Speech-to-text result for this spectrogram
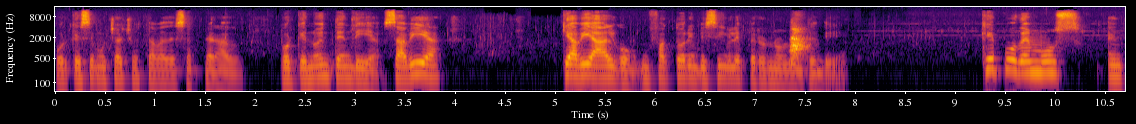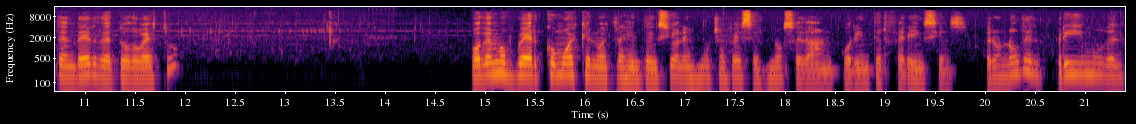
porque ese muchacho estaba desesperado porque no entendía. Sabía que había algo, un factor invisible, pero no lo entendía. ¿Qué podemos entender de todo esto? Podemos ver cómo es que nuestras intenciones muchas veces no se dan por interferencias, pero no del primo, del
